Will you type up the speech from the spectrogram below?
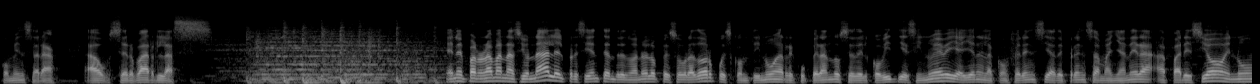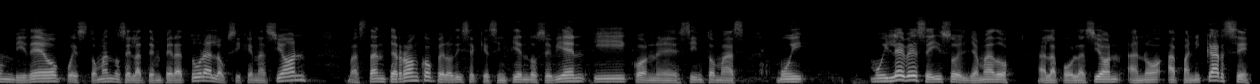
comenzará a observarlas. En el panorama nacional, el presidente Andrés Manuel López Obrador pues continúa recuperándose del COVID-19 y ayer en la conferencia de prensa mañanera apareció en un video pues tomándose la temperatura, la oxigenación, bastante ronco, pero dice que sintiéndose bien y con eh, síntomas muy muy leves se hizo el llamado a la población a no apanicarse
